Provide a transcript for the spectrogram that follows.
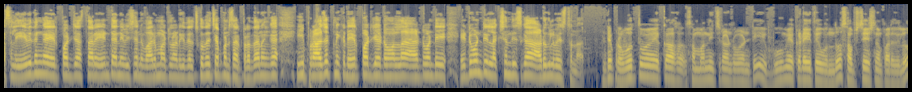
అసలు ఏ విధంగా ఏర్పాటు చేస్తారు? ఏంటి అనే విషయాన్ని వారి మాటలు అడిగి తెలుసుకుందాం. చెప్పండి సార్. ప్రధానంగా ఈ ప్రాజెక్ట్ని ఇక్కడ ఏర్పాటు చేయడం వల్ల అటువంటి ఎటువంటి లక్ష్యం దిశగా అడుగులు వేస్తున్నారు? అంటే ప్రభుత్వం యొక్క సంబంధించినటువంటి భూమి ఎక్కడైతే ఉందో సబ్స్టేషన్ పరిధిలో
